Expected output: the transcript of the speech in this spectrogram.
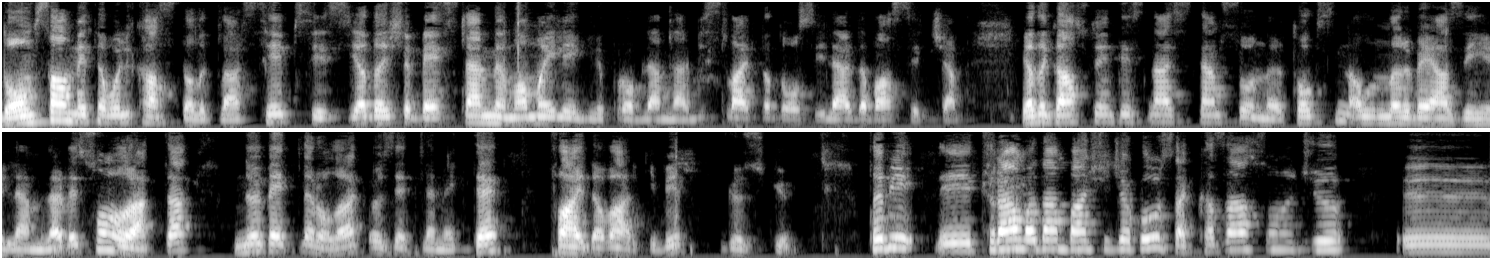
doğumsal metabolik hastalıklar, sepsis ya da işte beslenme, mama ile ilgili problemler. Bir slaytta da olsa ileride bahsedeceğim. Ya da gastrointestinal sistem sorunları, toksin alımları veya zehirlenmeler ve son olarak da nöbetler olarak özetlemekte fayda var gibi gözüküyor. Tabii e, travmadan başlayacak olursak kaza sonucu e,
